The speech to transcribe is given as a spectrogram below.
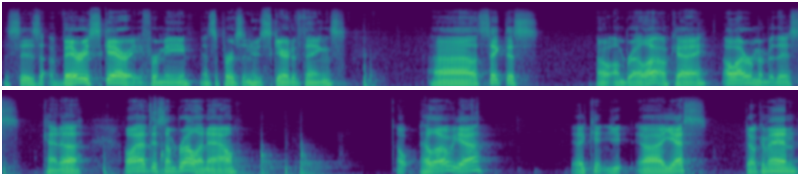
This is very scary for me as a person who's scared of things. Uh, let's take this. Oh, umbrella. Okay. Oh, I remember this. Kinda. Oh, I have this umbrella now. Oh, hello. Yeah. Uh, can you? Uh, yes. Don't come in.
